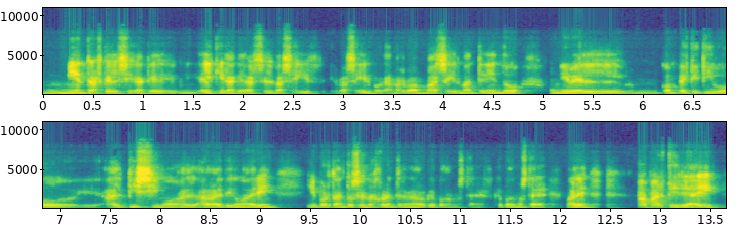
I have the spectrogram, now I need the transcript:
mientras que él siga, que él quiera quedarse, él va a seguir, va a seguir, porque además va, a seguir manteniendo un nivel mm, competitivo eh, altísimo al, Atlético de Madrid y por tanto es el mejor entrenador que podemos tener, que podemos tener, ¿vale? A partir de ahí,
